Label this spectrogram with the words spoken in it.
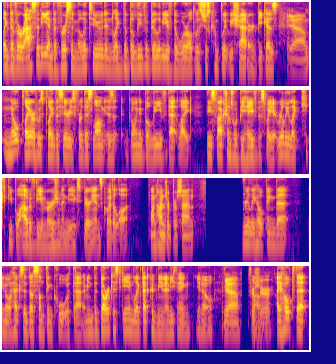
like the veracity and the verisimilitude and like the believability of the world was just completely shattered because yeah no player who's played the series for this long is going to believe that like these factions would behave this way. It really like kicked people out of the immersion and the experience quite a lot. one hundred percent. Really hoping that you know Hexa does something cool with that. I mean, the darkest game like that could mean anything, you know. Yeah, for Um, sure. I hope that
